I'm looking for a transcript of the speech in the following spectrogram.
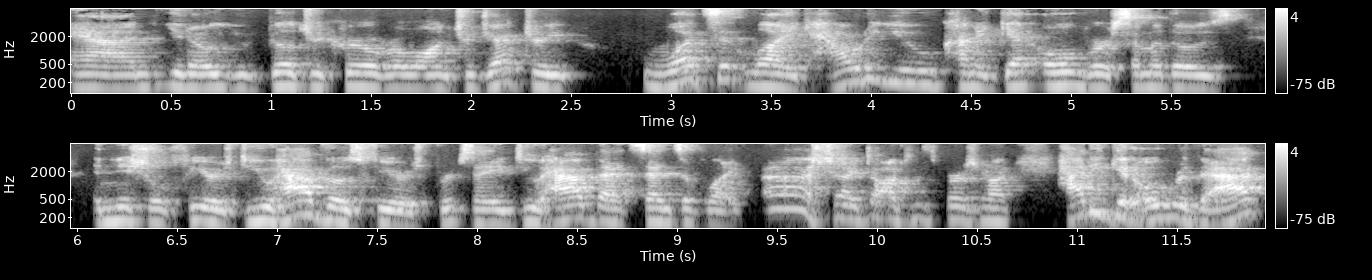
and, you know, you've built your career over a long trajectory. What's it like? How do you kind of get over some of those initial fears? Do you have those fears per se? Do you have that sense of like ah should i talk to this person on how do you get over that?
